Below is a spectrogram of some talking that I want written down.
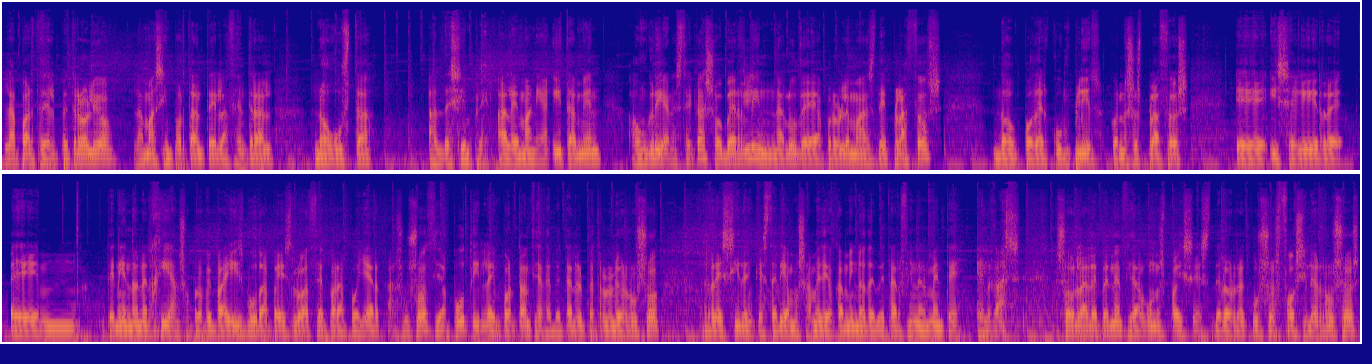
La parte del petróleo, la más importante, la central, no gusta al de siempre, Alemania y también a Hungría en este caso. Berlín alude a problemas de plazos, no poder cumplir con esos plazos eh, y seguir Em, teniendo energía en su propio país, Budapest lo hace para apoyar a su socio, a Putin. La importancia de vetar el petróleo ruso reside en que estaríamos a medio camino de vetar finalmente el gas. Sobre la dependencia de algunos países de los recursos fósiles rusos,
